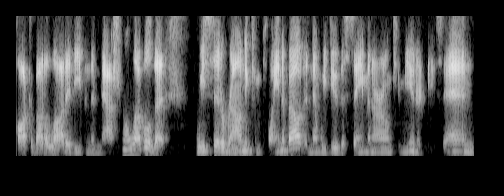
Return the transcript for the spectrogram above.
talk about a lot at even the national level that we sit around and complain about, and then we do the same in our own communities. And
